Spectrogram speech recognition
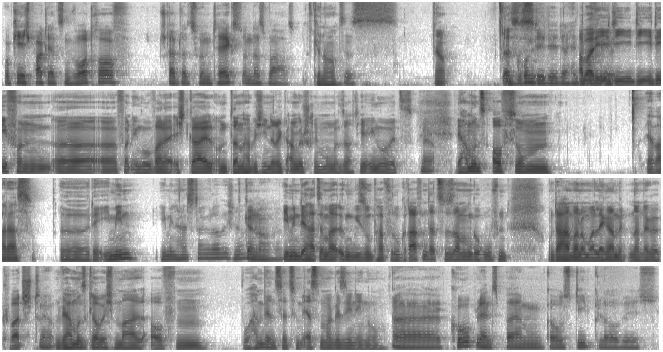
okay, ich packe jetzt ein Wort drauf, schreibe dazu einen Text und das war's. Genau. Das ist Ja. die ist, Grundidee dahinter. aber die, die, die Idee von, äh, äh, von Ingo war da echt geil und dann habe ich ihn direkt angeschrieben und gesagt, hier Ingo, jetzt. Ja. Wir haben uns auf so einem, wer war das? Äh, der Emin? Emin heißt er, glaube ich, ne? Genau. Emin, der hatte mal irgendwie so ein paar Fotografen da zusammengerufen und da haben wir nochmal länger miteinander gequatscht. Ja. Und wir haben uns, glaube ich, mal auf dem, wo haben wir uns da zum ersten Mal gesehen, Ingo? Äh, Koblenz beim Ghost Deep, glaube ich.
